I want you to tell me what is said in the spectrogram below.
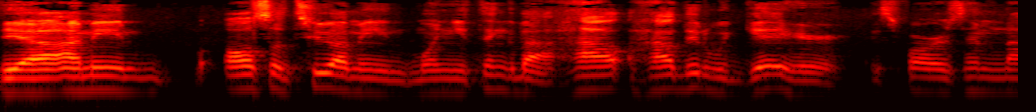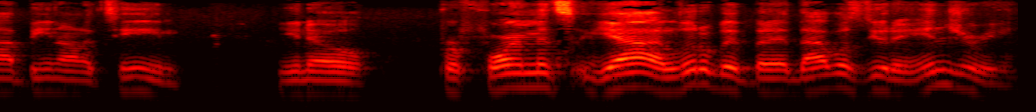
Yeah, I mean, also too, I mean, when you think about how how did we get here, as far as him not being on a team, you know, performance, yeah, a little bit, but that was due to injury.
